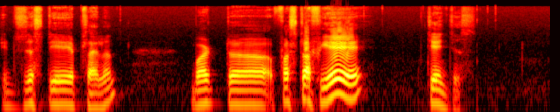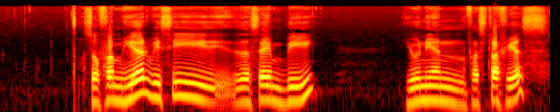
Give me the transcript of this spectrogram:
it is just A epsilon, but uh, first of A changes. So, from here we see the same B union first of S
